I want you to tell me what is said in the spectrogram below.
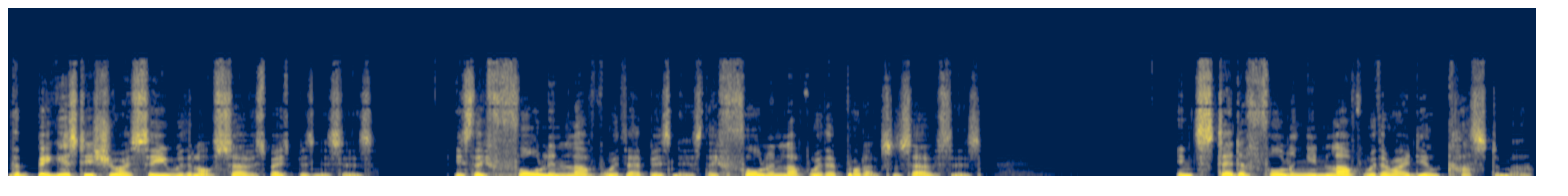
The biggest issue I see with a lot of service based businesses is they fall in love with their business, they fall in love with their products and services, instead of falling in love with their ideal customer.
